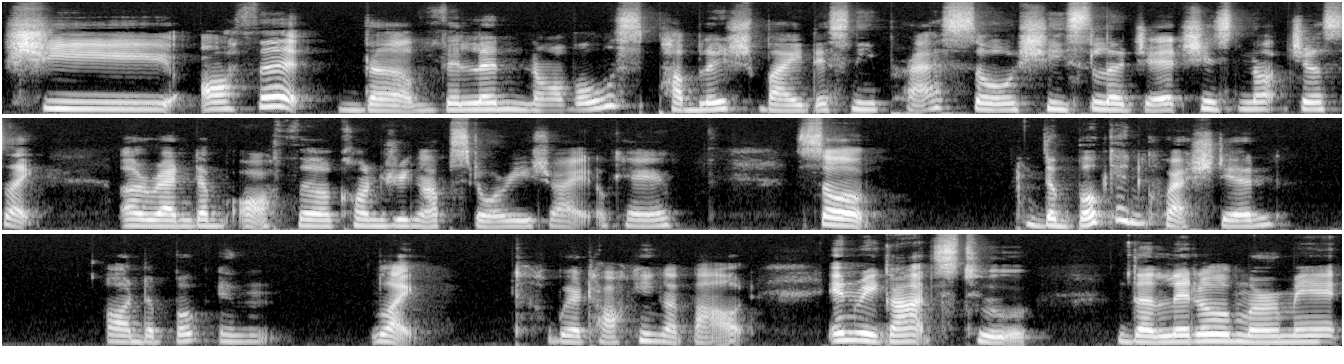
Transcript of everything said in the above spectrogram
She authored the villain novels published by Disney Press, so she's legit. She's not just like a random author conjuring up stories, right? Okay. So, the book in question, or the book in like we're talking about, in regards to the Little Mermaid,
